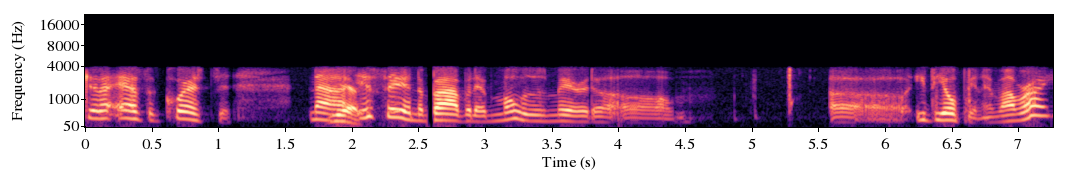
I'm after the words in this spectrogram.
Can I ask a question? Now, Yes. it say in the Bible that Moses married a um, uh, Ethiopian. Am I right?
